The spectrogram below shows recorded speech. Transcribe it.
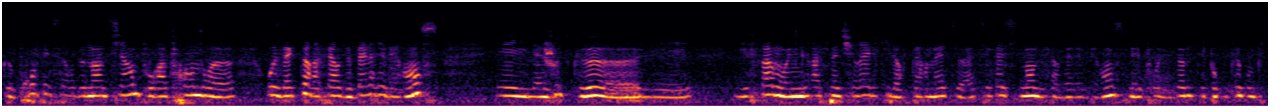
que, professeur de maintien pour apprendre euh, aux acteurs à faire de belles révérences. Et il ajoute que euh, les, les femmes ont une grâce naturelle qui leur permettent assez facilement de faire des références, mais pour les hommes, c'est beaucoup plus compliqué.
